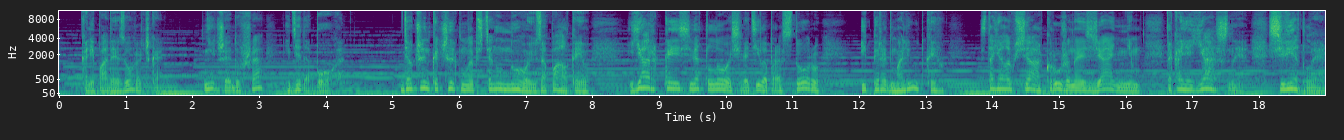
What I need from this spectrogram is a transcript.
« Калі падае зорачка, нечая душа ідзе да Бога. Дзяўчынка чыркнула аб сцяну новаю запалкаю. Яркае святло свяціла прастору, і перад малюткаю стаяла ўся акружаная зяннем, такая ясная, светлая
